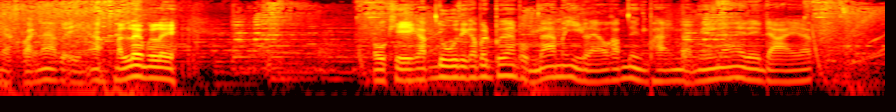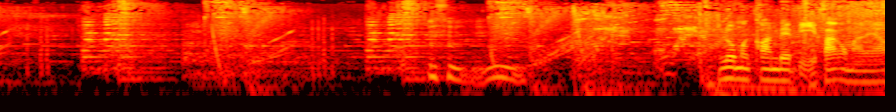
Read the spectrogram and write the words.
อยากต่อยหน้าตัวเองอะมันเริ่มกันเลย โอเคครับดูสิครับเพื่อนๆผมได้มาอีกแล้วครับ 1,000 แบบง่ายๆใดๆครับ ลูกมังกรเบบีฟักออกมาแล้ว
